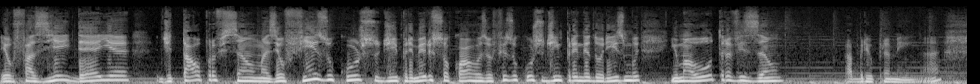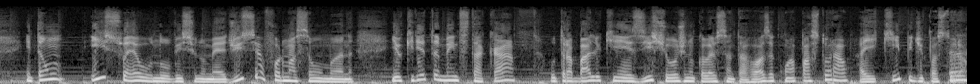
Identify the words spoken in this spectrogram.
eu fazia ideia de tal profissão mas eu fiz o curso de primeiros socorros eu fiz o curso de empreendedorismo e uma outra visão abriu para mim né? então isso é o novo ensino médio, isso é a formação humana. E eu queria também destacar o trabalho que existe hoje no Colégio Santa Rosa com a pastoral, a equipe de pastoral.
